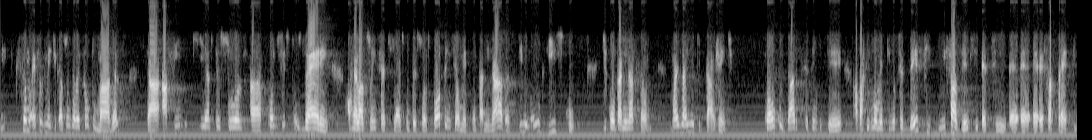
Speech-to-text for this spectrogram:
que são, essas medicações elas são tomadas tá? a fim de que as pessoas, ah, quando se expuserem a relações sexuais com pessoas potencialmente contaminadas, diminuem o risco de contaminação. Mas aí é que está, gente. Qual o cuidado que você tem que ter a partir do momento que você decidir fazer esse, esse, é, é, é essa PrEP?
